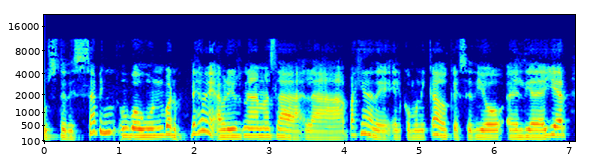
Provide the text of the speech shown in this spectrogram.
ustedes saben, hubo un, bueno, déjame abrir nada más la, la página del comunicado que se dio el día de ayer.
